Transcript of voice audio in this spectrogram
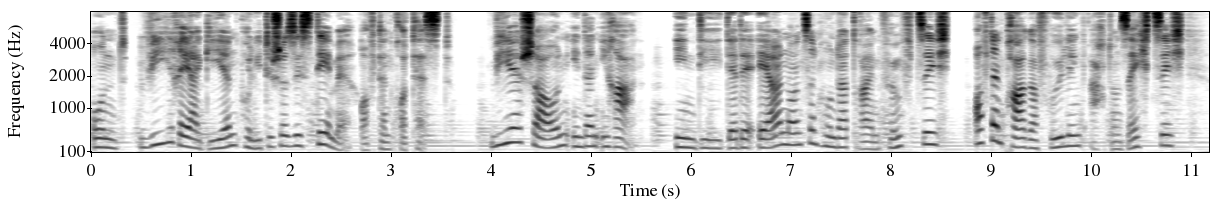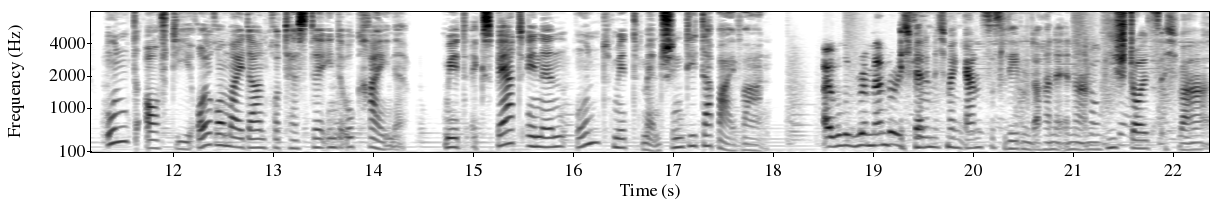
Und wie reagieren politische Systeme auf den Protest? Wir schauen in den Iran, in die DDR 1953, auf den Prager Frühling 68 und auf die Euromaidan-Proteste in der Ukraine. Mit ExpertInnen und mit Menschen, die dabei waren. Ich werde mich mein ganzes Leben daran erinnern, wie stolz ich war,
